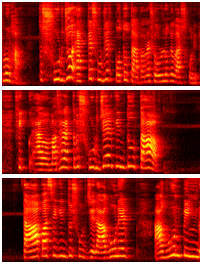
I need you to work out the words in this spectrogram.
প্রভা। তো সূর্য, একটা সূর্যের কত তাপ? আমরা সৌরলোকে বাস করি। সেই মাথায় রাখতে হবে, সূর্যের কিন্তু তাপ। তাপ আছে কিন্তু সূর্যের, আগুনের, আগুন পিণ্ড।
